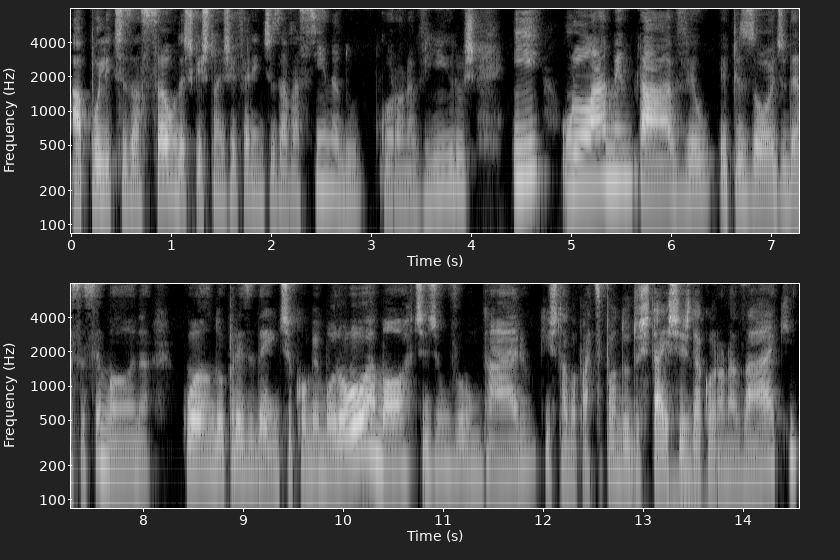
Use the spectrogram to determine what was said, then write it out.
a politização das questões referentes à vacina do coronavírus e o lamentável episódio dessa semana, quando o presidente comemorou a morte de um voluntário que estava participando dos testes da Coronavac,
